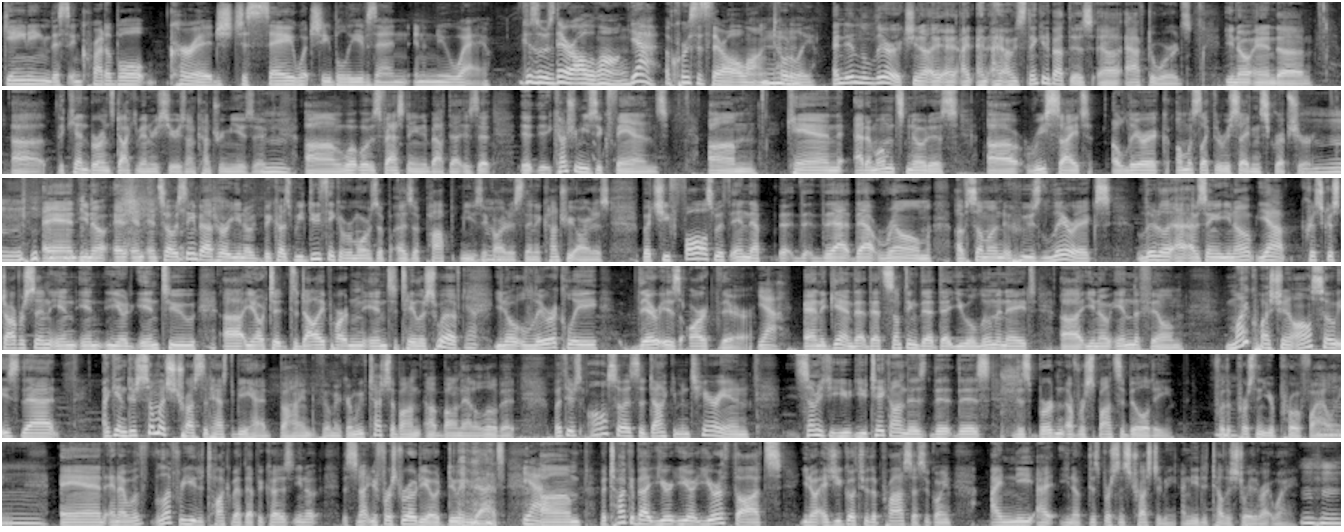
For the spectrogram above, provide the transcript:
gaining this incredible courage to say what she believes in in a new way. Because it was there all along Yeah, of course it's there all along. Totally. And in the lyrics, you know, I, I, and I was thinking about this uh, afterwards, you know, and uh, uh, the Ken Burns documentary series on country music. Um, what, what was fascinating about that is that it, it- country music fans um, can, at a moment's notice, uh, recite a lyric almost like they're reciting scripture. and you know, and, and, and so I was thinking about her, you know, because we do think of her more as a, as a pop music artist than a country artist, but she falls within that that that realm of someone whose lyrics literally. I I was saying, you know, yeah, Kris Kristofferson in in you know into uh, you know to, to Dolly Parton into Taylor Swift. Yeah. You know, lyrically there is art there. Yeah. And again, that that's something that that you illuminate, uh, you know, in the film. My question also is that. Again, there's so much trust that has to be had behind a filmmaker, and we've touched upon upon that a little bit. But there's also, as a documentarian, sometimes you, you take on this this this burden of responsibility for the mm. person that you're profiling, mm. and and I would love for you to talk about that because you know this is not your first rodeo doing that. Yeah. Um, but talk about your, your your thoughts. You know, as you go through the process of going, I need, I you know, this person's trusted me. I need to tell their story the right way. Mm-hmm.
